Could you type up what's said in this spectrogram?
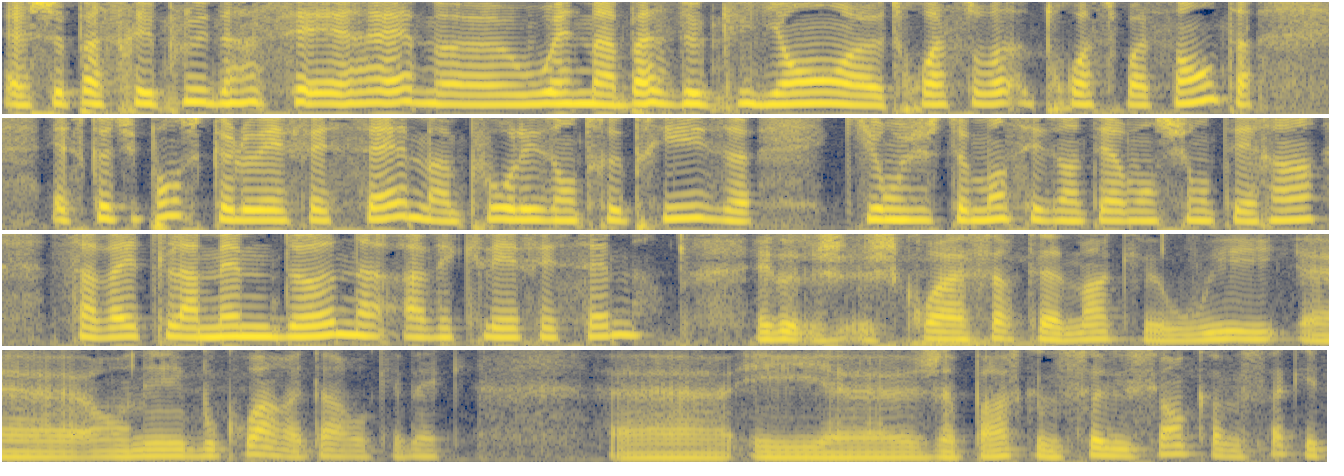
elle se passerait plus d'un CRM euh, ou de ma base de clients euh, 300 360. Est-ce que tu penses que le FSM pour les entreprises qui ont justement ces interventions terrain, ça va être la même donne avec les FSM Écoute, je, crois certainement que oui, euh, on est beaucoup en retard au Québec. Euh, et euh, je pense qu'une solution comme ça, qui est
